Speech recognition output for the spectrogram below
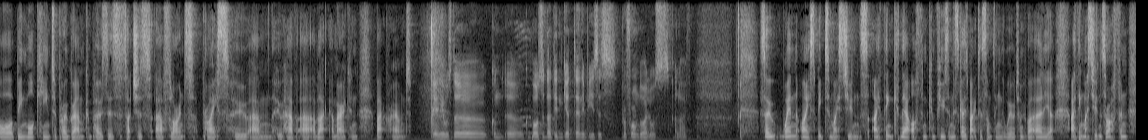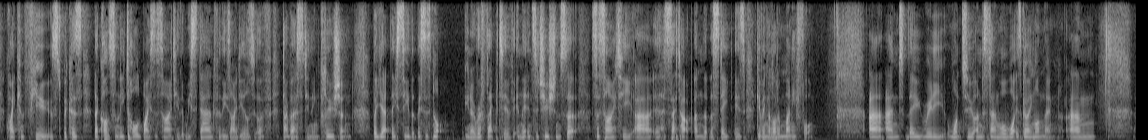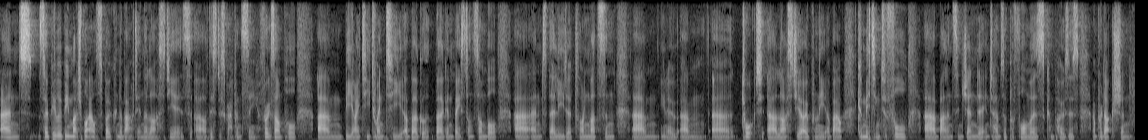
or been more keen to program composers such as uh, Florence Price, who um, who have a, a, Black American background. Yeah, he was the con- uh, composer that didn't get any pieces performed while he was alive. So when I speak to my students, I think they're often confused, and this goes back to something that we were talking about earlier. I think my students are often quite confused because they're constantly told by society that we stand for these ideals of diversity and inclusion, but yet they see that this is not you know, reflective in the institutions that society uh, has set up and that the state is giving a lot of money for. Uh, and they really want to understand well, what is going on then? Um, and so people have been much more outspoken about it in the last years uh, of this discrepancy. For example, um, BIT20, a Bergen based ensemble, uh, and their leader, Trond Madsen, um, you know, um, uh, talked uh, last year openly about committing to full uh, balance in gender in terms of performers, composers, and production.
